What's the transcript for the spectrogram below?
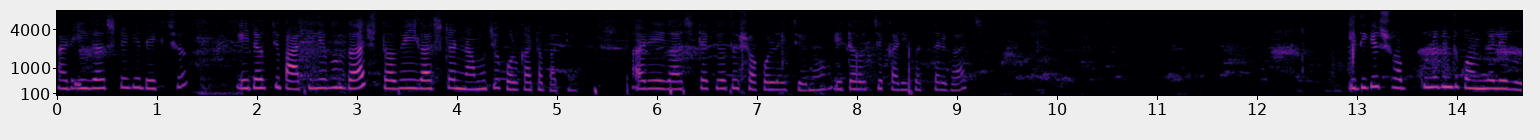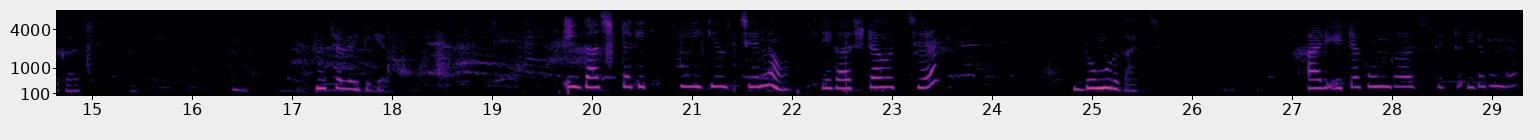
আর এই গাছটাকে দেখছ? এটা হচ্ছে পাতি লেবুর গাছ, তবে এই গাছটার নাম হচ্ছে কলকাতা পাতি। আর এই গাছটাকেও তো সকলেই চেনো, এটা হচ্ছে কারিপাত্তার গাছ। এদিকে সবগুলো কিন্তু কমলা লেবুর গাছ। চলো এদিকে। এই গাছটাকে কি কেউ চেনো? এই গাছটা হচ্ছে ডুমুর গাছ। আর এটা কোন গাছ? এটা- কোন গাছ?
